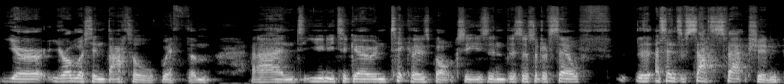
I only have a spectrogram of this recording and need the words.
you're, you're almost in battle with them and you need to go and tick those boxes and there's a sort of self, a sense of satisfaction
